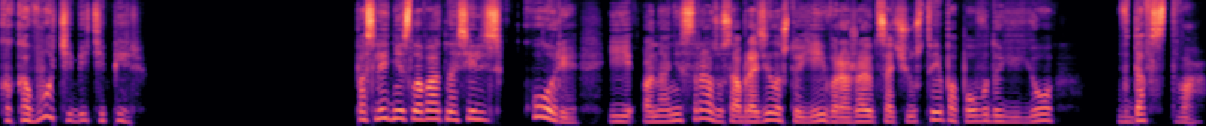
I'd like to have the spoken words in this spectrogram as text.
Каково тебе теперь?» Последние слова относились к Коре, и она не сразу сообразила, что ей выражают сочувствие по поводу ее вдовства.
